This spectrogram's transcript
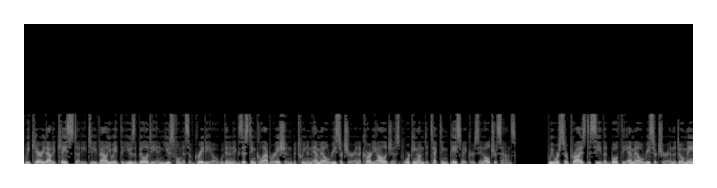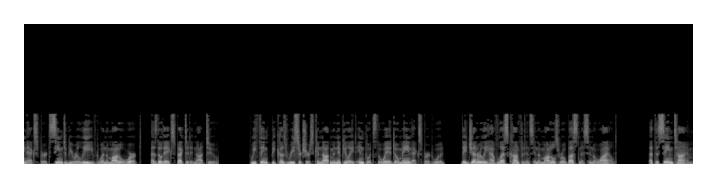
We carried out a case study to evaluate the usability and usefulness of Gradio within an existing collaboration between an ML researcher and a cardiologist working on detecting pacemakers in ultrasounds. We were surprised to see that both the ML researcher and the domain expert seemed to be relieved when the model worked, as though they expected it not to. We think because researchers cannot manipulate inputs the way a domain expert would, they generally have less confidence in the model's robustness in the wild. At the same time,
